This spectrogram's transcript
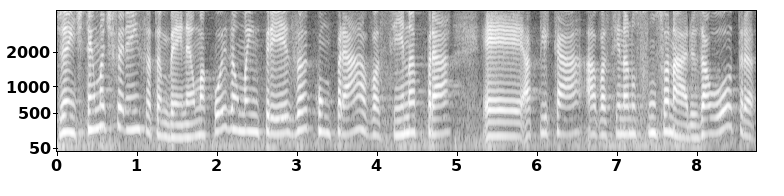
Gente, tem uma diferença também, né? Uma coisa é uma empresa comprar a vacina para é, aplicar a vacina nos funcionários. A outra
